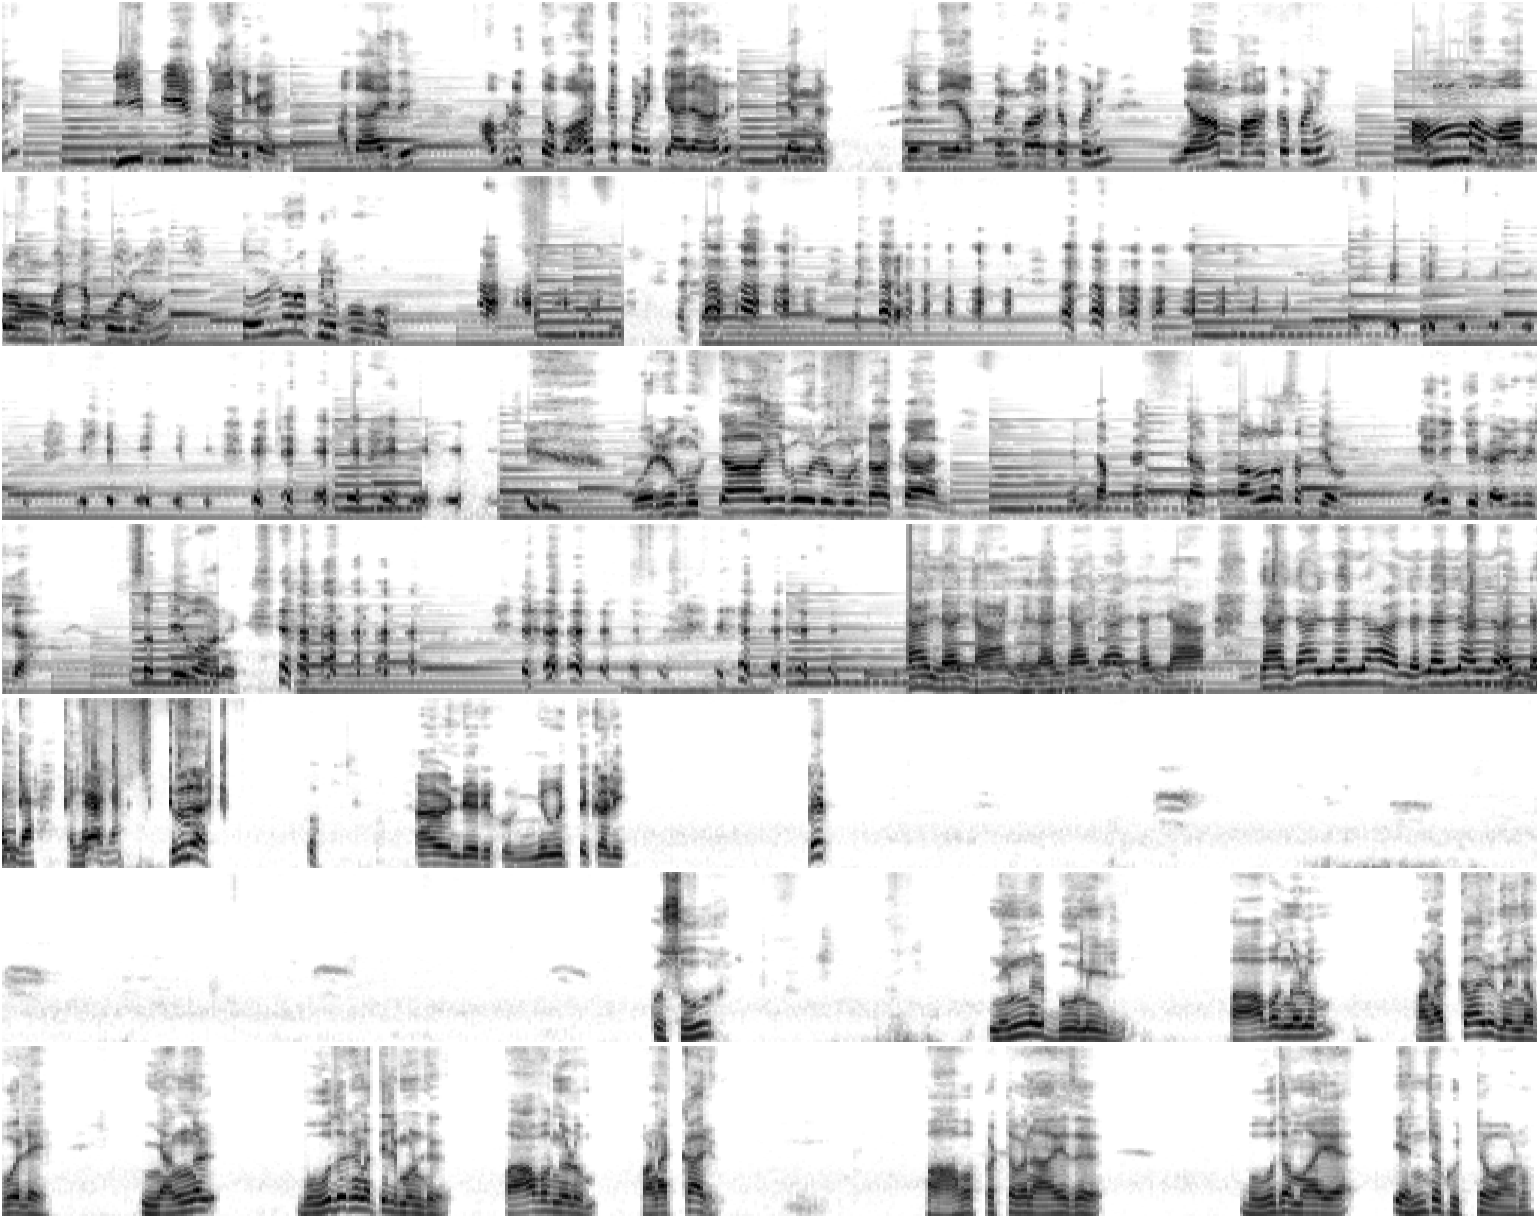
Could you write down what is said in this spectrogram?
ബി പി എൽ കാർഡുകാര്. അതായത് അവിടുത്തെ വാർക്കപ്പണിക്കാരാണ് ഞങ്ങൾ. എന്റെ അപ്പൻ വാർക്കപ്പണി ഞാൻ വാർക്കപ്പണി അമ്മ മാത്രം വല്ലപ്പോഴും തൊഴിലുറപ്പിന് പോകും. ഒരു മുട്ടായി പോലും ഉണ്ടാക്കാൻ എന്റെ പെറ്റ തള്ള സത്യം എനിക്ക് കഴിവില്ല. സത്യമാണ്. അവന്റെ ഒരു കുഞ്ഞുകുത്ത് കളി ഹ്. കുസൂർ നിങ്ങൾ ഭൂമിയിൽ പാവങ്ങളും പണക്കാരുമെന്ന പോലെ ഞങ്ങൾ ഭൂതഗണത്തിലുമുണ്ട് പാവങ്ങളും പണക്കാരും. പാവപ്പെട്ടവനായത് ഭൂതമായ എന്റെ കുറ്റമാണോ?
